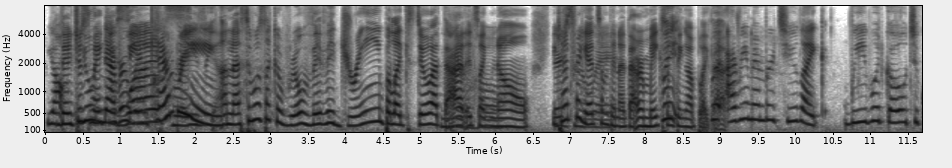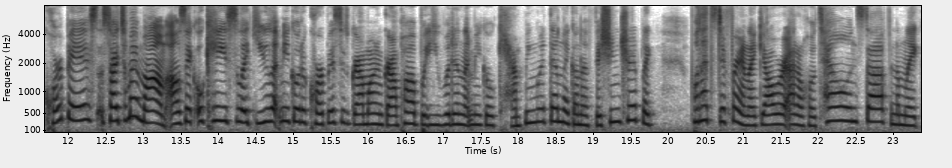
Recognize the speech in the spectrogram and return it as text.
Y'all They just you make never you seem crazy unless it was like a real vivid dream. But like still at that, it's like No. no, you There's can't forget no something like that or make But- something up like But that. But I remember too, like we would go to Corpus. So I told my mom, I was like, okay, so like you let me go to Corpus with grandma and grandpa, but you wouldn't let me go camping with them, like on a fishing trip. Like, well, that's different. Like y'all were at a hotel and stuff, and I'm like,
